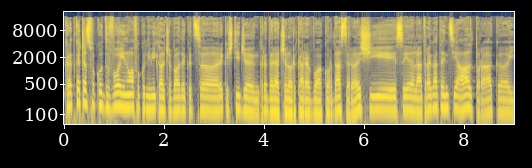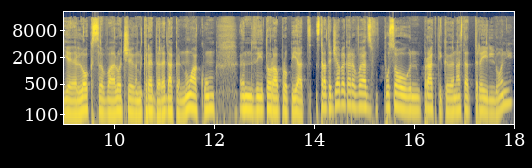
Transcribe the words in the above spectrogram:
Cred că ce ați făcut voi nu a făcut nimic altceva decât să recâștige încrederea celor care vă acordaseră și să le atragă atenția altora că e loc să vă aloce încredere, dacă nu acum, în viitor apropiat. Strategia pe care voi ați pus-o în practică în astea trei luni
